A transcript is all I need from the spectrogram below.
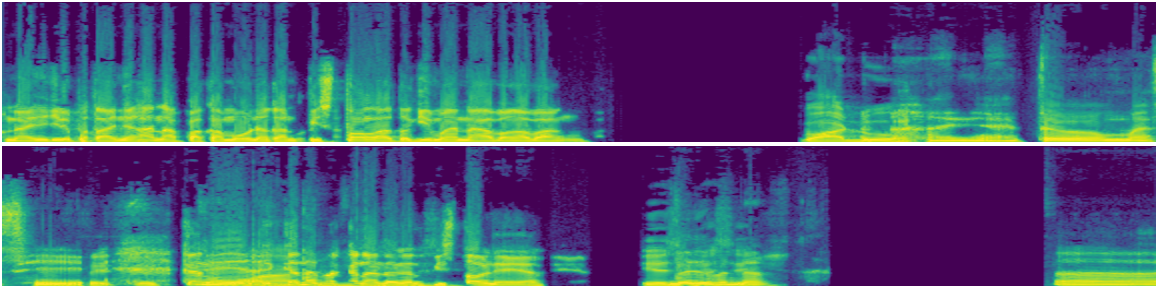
nah jadi pertanyaan apakah menggunakan pistol atau gimana abang-abang? Waduh. Ah, Iya itu masih Kan Kayak- kan akan ada dengan pistolnya ya. Iya juga sih. benar-benar. Eh,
